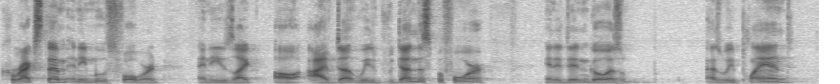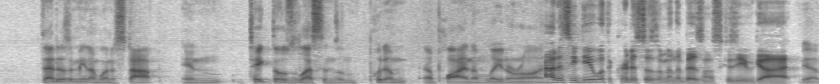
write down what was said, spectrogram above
corrects them and he moves forward and he's like, "Oh, I've done we've done this before, and it didn't go as as we planned. That doesn't mean I'm going to stop and take those lessons and put them applying them later on." How does he deal with the criticism in the business? Because you've got yeah.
